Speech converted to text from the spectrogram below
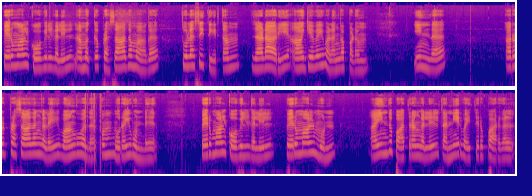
பெருமாள் கோவில்களில் நமக்கு பிரசாதமாக துளசி தீர்த்தம் ஜடாரி ஆகியவை வழங்கப்படும். இந்த அருட்பிரசாதங்களை வாங்குவதற்கும் முறை உண்டு. பெருமாள் கோவில்களில் பெருமாள் முன் ஐந்து பாத்திரங்களில் தண்ணீர் வைத்திருப்பார்கள்.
